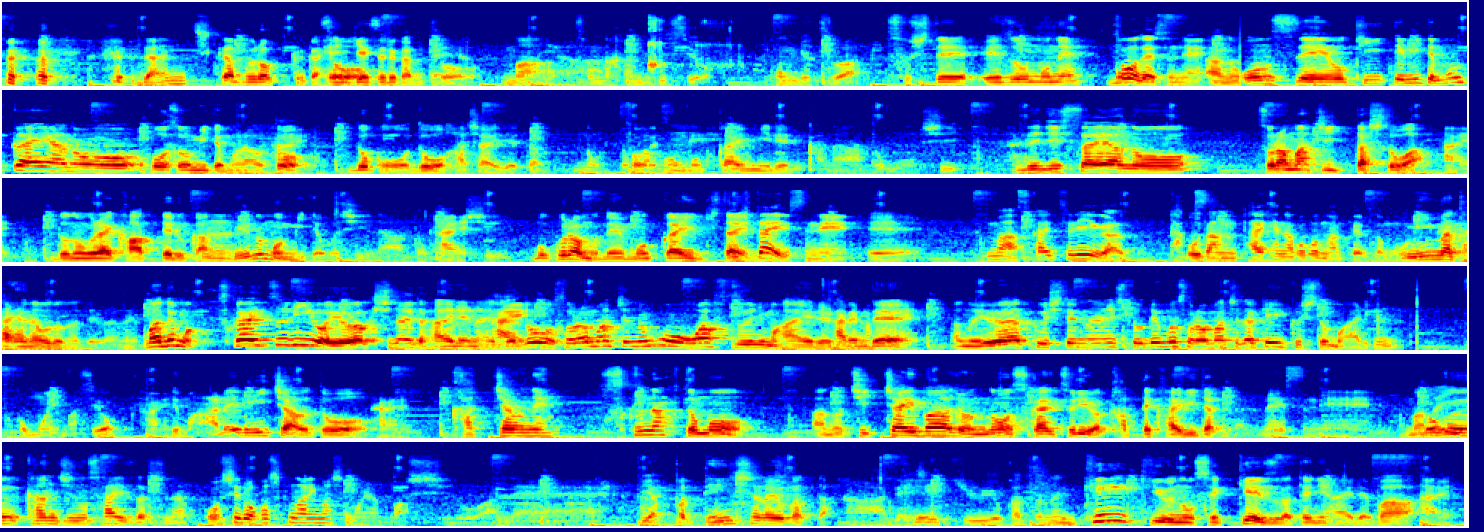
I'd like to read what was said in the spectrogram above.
団地かブロックか変形するかみたいな。まあそんな感じですよ今月は。そして映像もねそうですね。あの音声を聞いてみてもう一回あの放送を見てもらうと、はい。どこをどうはしゃいでたのとかそうですね。ももう一回見れるかなと思うし。で実際あの空町行った人ははい。どのぐらい変わってるかっていうのも見てほしいなと思うし、僕らもねもう一回行きたい行きたいですね。えまあスカイツリーがたくさん大変なことになってると思う今大変なことになってるからね。まあでもスカイツリーは予約しないと入れないけど、空町の方は普通にも入れるんで、ね。あの予約してない人でも空町だけ行く人もありかうんと思いますよ、はい。でもあれ見ちゃうと、はい。買っちゃうね。少なくともあのちっちゃいバージョンのスカイツリーは買って帰りたくなるね。ですねまだいい僕感じのサイズだしな。お城欲しくなりましたもんやっぱ。後ろはね。やっぱ電車が良かった。京急良かった。ね京急の設計図が手に入れば、はい。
